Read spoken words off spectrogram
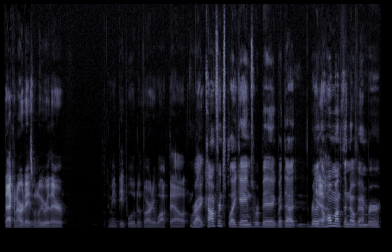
back in our days when we were there, I mean, people would have already walked out. Right, conference play games were big, but that really Yeah. the whole month of November,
